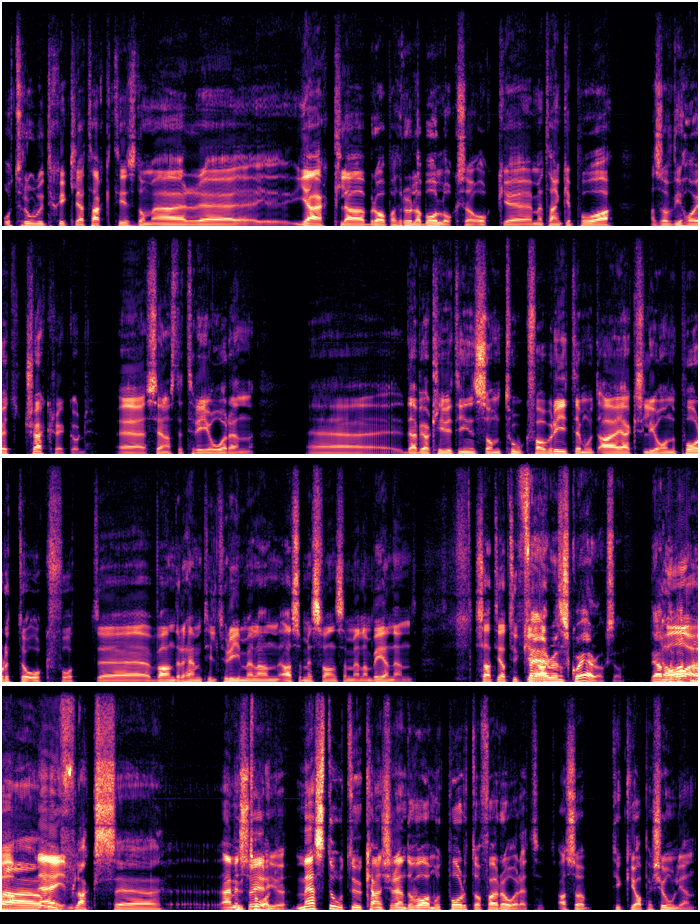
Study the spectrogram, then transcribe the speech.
otroligt skickliga taktiskt, de är eh, jäkla bra på att rulla boll också och eh, med tanke på, alltså vi har ju ett track record eh, senaste tre åren där vi har klivit in som tokfavoriter mot Ajax, Lyon, Porto och fått vandra hem till Turin mellan, alltså med svansen mellan benen. Så att jag tycker Fair att... and square också. Det har inte Ja, varit ja, några nej. oflax... Eh, Nej men så är det ju. Mest otur kanske det ändå var mot Porto förra året, alltså tycker jag personligen.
